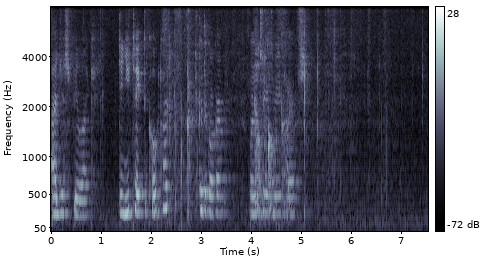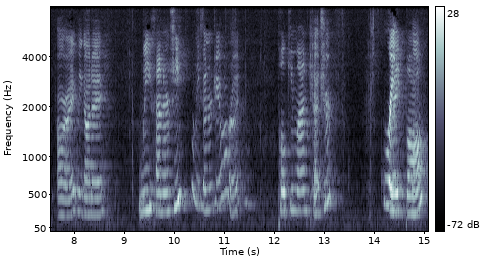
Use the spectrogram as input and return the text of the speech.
I just be like, did you take the code card? Get the card. One, No two, three, four. cards. All right, we got a Leaf Energy, Leaf Energy. All right, Pokemon Catcher, Catcher. Great Ball.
